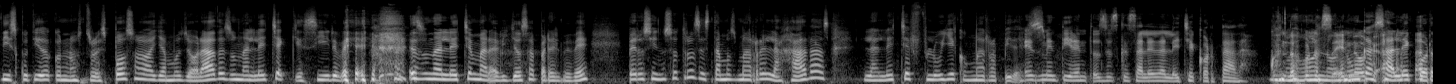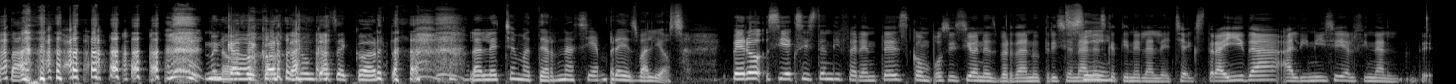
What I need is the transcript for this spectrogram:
discutido con nuestro esposo, hayamos llorado, es una leche que sirve, es una leche maravillosa para el bebé, pero si nosotros estamos más relajadas, la leche fluye con más rapidez. Es mentira entonces que sale la leche cortada. Cuando no, uno no, nunca sale cortada. nunca se corta. Nunca se corta. La leche materna siempre es valiosa. Pero sí existen diferentes composiciones, ¿verdad? Nutricionales que tiene la leche extraída al inicio y al final de,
